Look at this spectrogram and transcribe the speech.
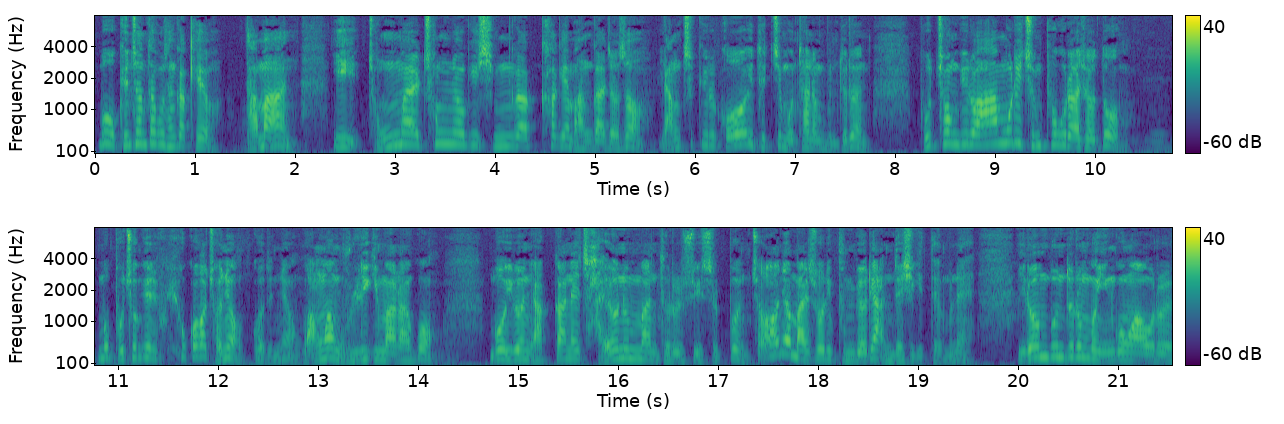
뭐 괜찮다고 생각해요. 다만 이 정말 청력이 심각하게 망가져서 양측 귀를 거의 듣지 못하는 분들은 보청기로 아무리 증폭을 하셔도 뭐 보청기 효과가 전혀 없거든요. 왕왕 울리기만 하고 뭐 이런 약간의 자연음만 들을 수 있을 뿐 전혀 말소리 분별이 안 되시기 때문에 이런 분들은 뭐 인공와우를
